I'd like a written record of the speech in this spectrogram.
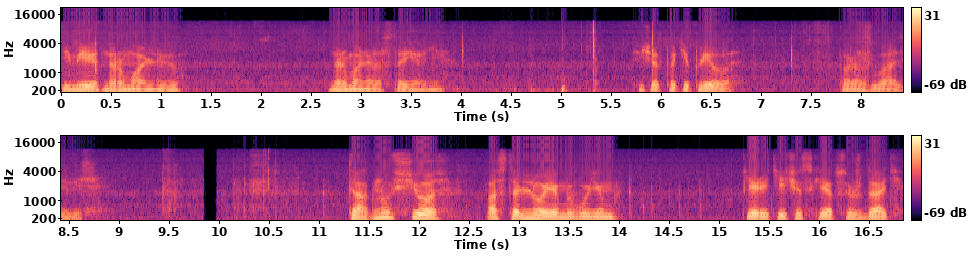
имеют нормальную, нормальное расстояние. Сейчас потеплело, поразлазились. Так, ну все, остальное мы будем теоретически обсуждать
